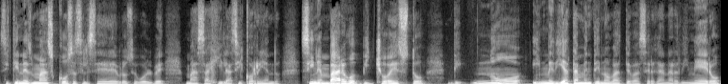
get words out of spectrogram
Si tienes más cosas, el cerebro se vuelve más ágil así corriendo. Sin embargo, dicho esto, no inmediatamente no va te va a hacer ganar dinero,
